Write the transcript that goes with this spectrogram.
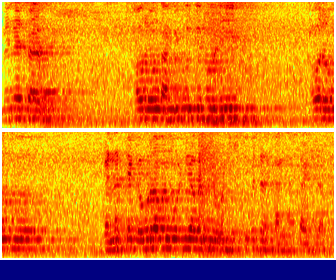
ಎಂ ಎಲ್ ಎ ಸಾಹೇಬ್, ಅವರ ಒಂದು ಅಭಿವೃದ್ಧಿ ನೋಡಿ, ಅವರ ಒಂದು ಘನತೆ ಗೌರವ ನೋಡಿ ಅವರಿಗೆ ಒದಗಿಸಿ ಬಿಟ್ಟದೆ ಕಾಂಗ್ರೆಸ್ ಪಾರ್ಟಿಯವರು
